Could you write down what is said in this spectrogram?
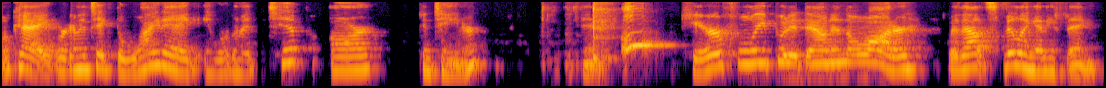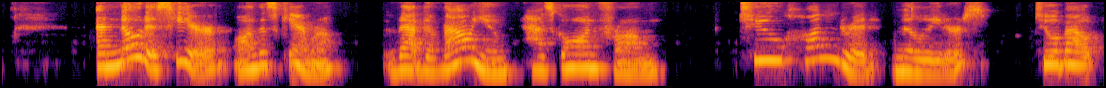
Okay, we're going to take the white egg and we're going to tip our container and carefully put it down in the water without spilling anything. And notice here on this camera that the volume has gone from 200 milliliters to about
